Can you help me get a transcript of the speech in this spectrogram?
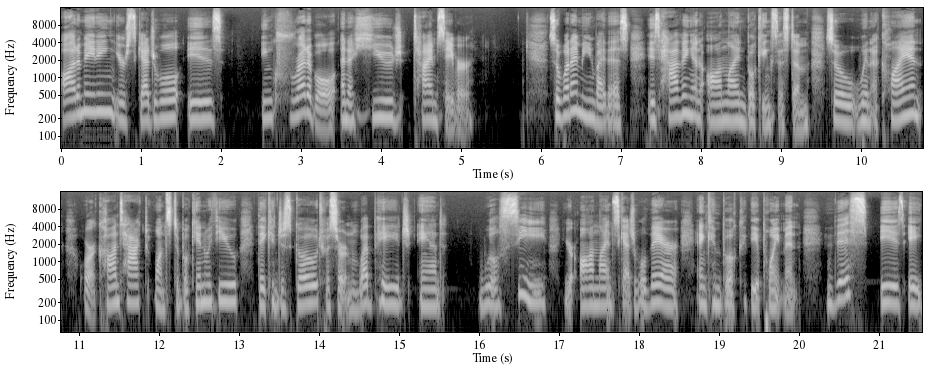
Automating your schedule is incredible and a huge time saver. So, what I mean by this is having an online booking system. So, when a client or a contact wants to book in with you, they can just go to a certain web page and will see your online schedule there and can book the appointment. This is a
